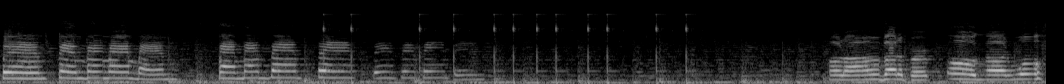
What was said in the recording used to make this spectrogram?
Bam, bam, bam, bam, bam. Bam, bam, bam, bam, bam, bam, bam, bam. Hold on, I'm about to burp. Oh god, wolf.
